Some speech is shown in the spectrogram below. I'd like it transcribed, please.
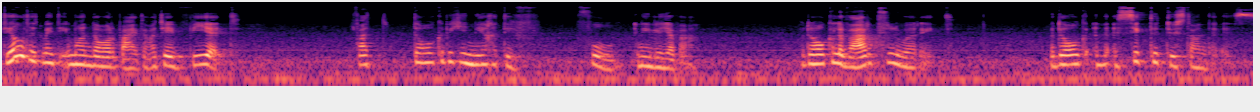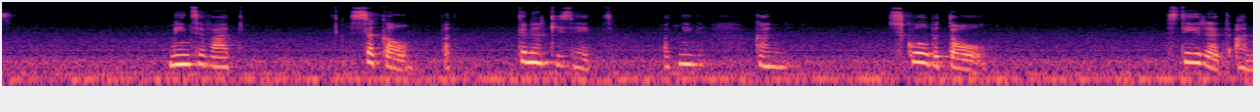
Deel dit met iemand daar buite wat jy weet wat dalk 'n bietjie negatief voel in die lewe. Wat dalk hulle werk verloor het. Wat dalk in 'n siekte toestand is. Mense wat sukkel, wat kindertjies het wat nie kan skool betaal Stuur dit aan.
